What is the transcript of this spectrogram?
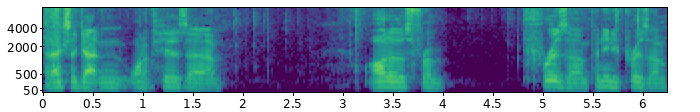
I'd actually gotten one of his uh, autos from Prism, Panini Prism,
